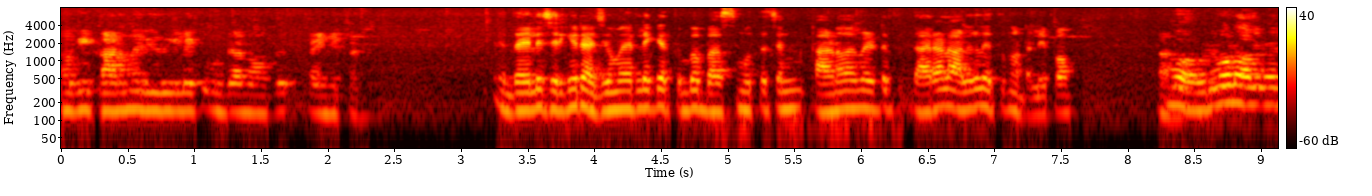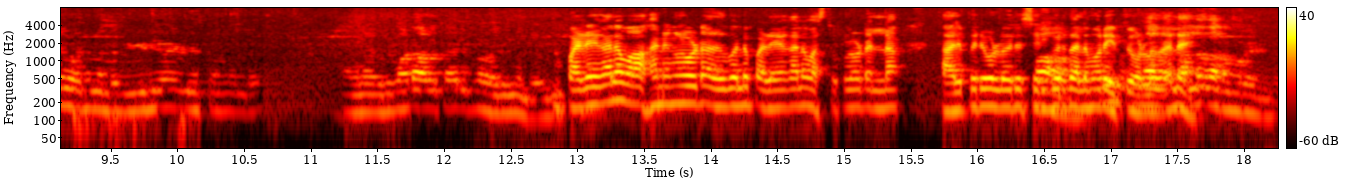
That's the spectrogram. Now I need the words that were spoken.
നമുക്ക് ഈ കാണുന്ന രീതിയിലേക്ക് കൊണ്ടുവരാൻ നമുക്ക് കഴിഞ്ഞിട്ടുണ്ട്. എന്തായാലും ശരിക്കും രാജകുമാരിലേക്ക് എത്തുമ്പോൾ ബസ് മുത്തച്ഛൻ കാണുവാൻ വേണ്ടി ധാരാളം ആളുകൾ എത്തുന്നുണ്ടല്ലോ? ഇപ്പം ഒരുപാട് ആൾക്കാർ വരുന്നുണ്ട്. വീഡിയോ എടുക്കുന്നുണ്ട്. അങ്ങനെ ഒരുപാട് ആൾക്കാർ ഇപ്പോൾ വരുന്നുണ്ട്. പഴയകാല വാഹനങ്ങളോട് അതുപോലെ പഴയകാല വസ്തുക്കളോടെല്ലാം താല്പര്യമുള്ള ഒരു ശരിക്കും ഒരു തലമുറ ഇപ്പോൾ ഉള്ളത് അല്ലേ? നല്ല തലമുറയുണ്ട്.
